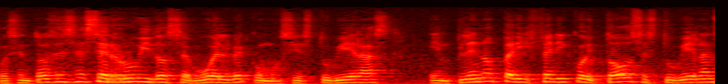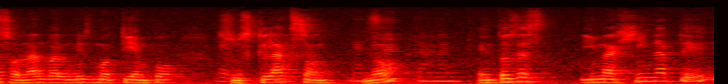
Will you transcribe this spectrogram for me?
pues entonces ese ruido se vuelve como si estuvieras en pleno periférico y todos estuvieran sonando al mismo tiempo sus claxon, ¿no? Entonces, imagínate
